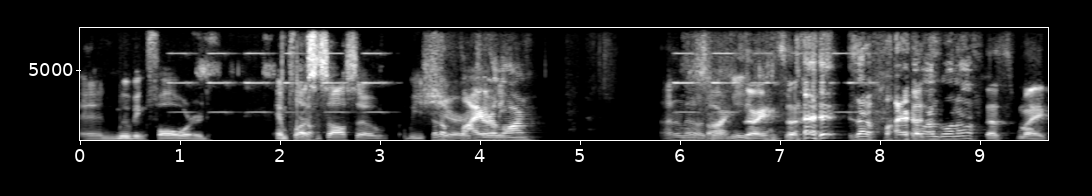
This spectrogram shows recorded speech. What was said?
and moving forward. And plus, a- it's also we share a fire county- alarm? I don't know. It's Sorry, me. sorry a, Is that a fire alarm going off? that's my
